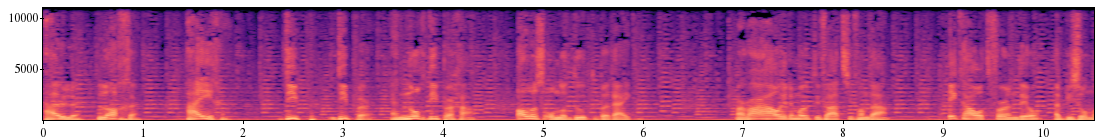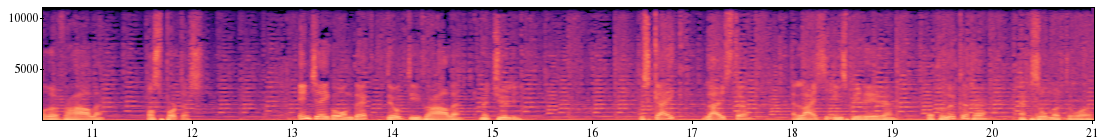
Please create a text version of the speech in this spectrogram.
Huilen. Lachen. Hijgen. Diep, dieper en nog dieper gaan. Alles om dat doel te bereiken. Maar waar haal je de motivatie vandaan? Ik haal het voor een deel uit bijzondere verhalen van sporters. In Jago Ontdekt deel ik die verhalen met jullie. Dus kijk, luister en laat je inspireren om gelukkiger en gezonder te worden.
